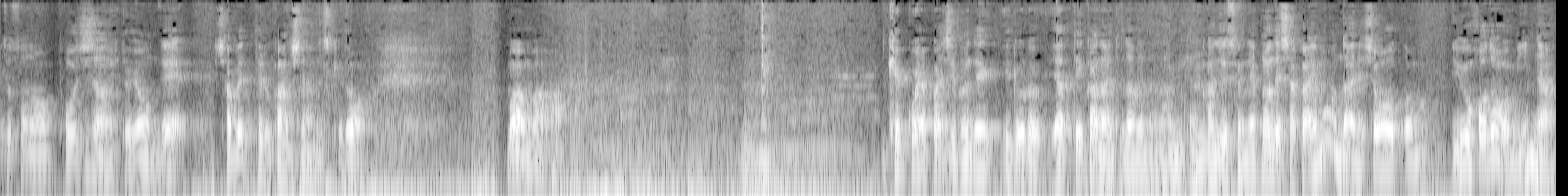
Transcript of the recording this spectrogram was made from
割とその当事者の人読んで喋ってる感じなんですけどまあまあ、うん。結構やっぱり自分でいろいろやっていかないとダメだなみたいな感じですよね、ほんで社会問題にしようというほどみんな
